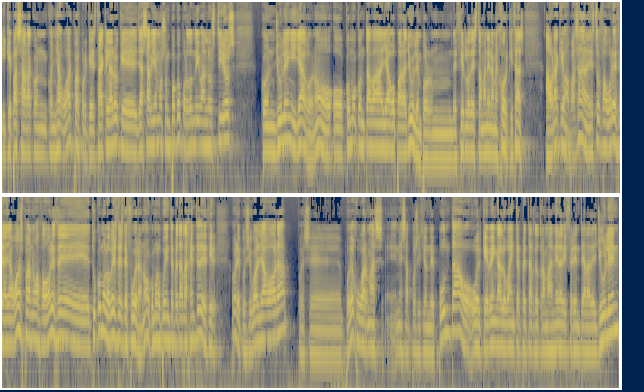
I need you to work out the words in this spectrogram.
¿Y qué pasa ahora con, con Yago Aspas? Porque está claro que ya sabíamos un poco por dónde iban los tiros con Julen y Yago, ¿no? O, cómo contaba Yago para Julen, por decirlo de esta manera mejor, quizás. Ahora, ¿qué va a pasar? ¿Esto favorece a Yago Aspas? ¿No favorece? ¿Tú cómo lo ves desde fuera, no? ¿Cómo lo puede interpretar la gente de decir, hombre, pues igual Yago ahora pues eh, puede jugar más en esa posición de punta o, o, el que venga lo va a interpretar de otra manera diferente a la de Julen?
